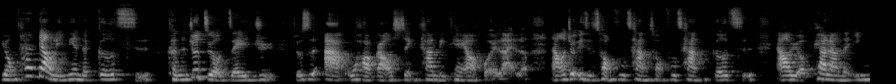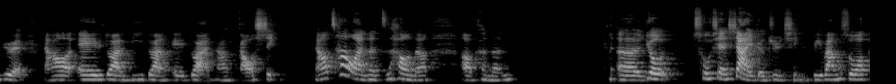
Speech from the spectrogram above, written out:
咏叹调里面的歌词可能就只有这一句，就是啊，我好高兴，他明天要回来了，然后就一直重复唱，重复唱歌词，然后有漂亮的音乐，然后 A 段、B 段、A 段，然后很高兴，然后唱完了之后呢，呃，可能呃又出现下一个剧情，比方说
